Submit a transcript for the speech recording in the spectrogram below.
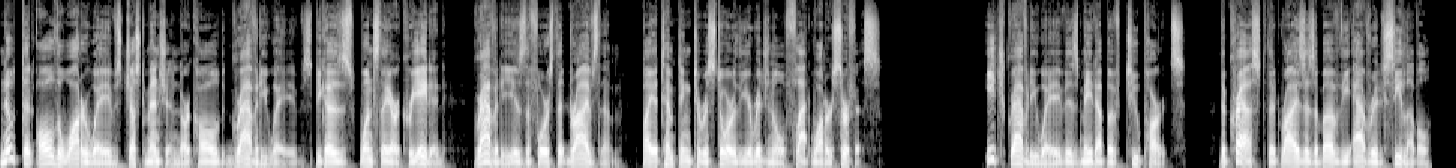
Note that all the water waves just mentioned are called gravity waves because once they are created, gravity is the force that drives them by attempting to restore the original flat water surface. Each gravity wave is made up of two parts the crest that rises above the average sea level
